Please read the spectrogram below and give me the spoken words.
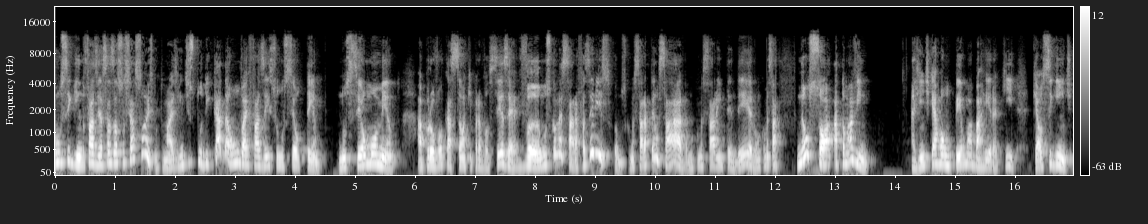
conseguindo fazer essas associações. Quanto mais a gente estuda, e cada um vai fazer isso no seu tempo, no seu momento. A provocação aqui para vocês é: vamos começar a fazer isso, vamos começar a pensar, vamos começar a entender, vamos começar não só a tomar vinho. A gente quer romper uma barreira aqui, que é o seguinte:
